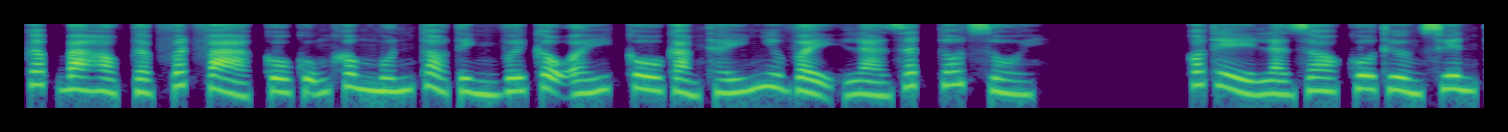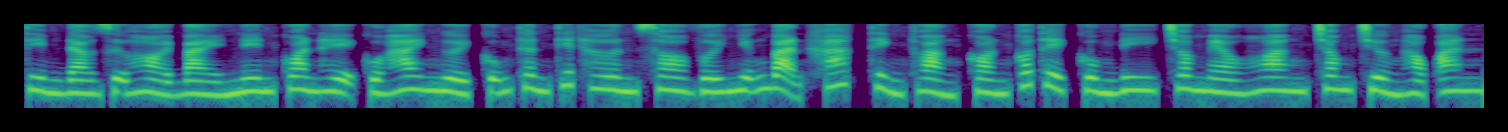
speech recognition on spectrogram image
Cấp 3 học tập vất vả, cô cũng không muốn tỏ tình với cậu ấy, cô cảm thấy như vậy là rất tốt rồi. Có thể là do cô thường xuyên tìm đào dự hỏi bài nên quan hệ của hai người cũng thân thiết hơn so với những bạn khác, thỉnh thoảng còn có thể cùng đi cho mèo hoang trong trường học ăn.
